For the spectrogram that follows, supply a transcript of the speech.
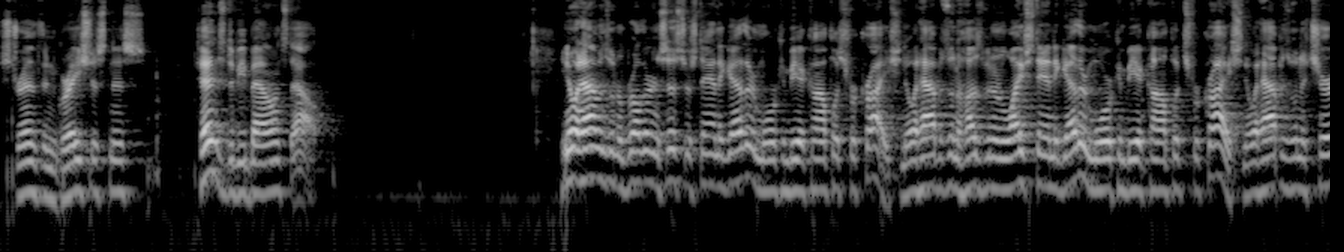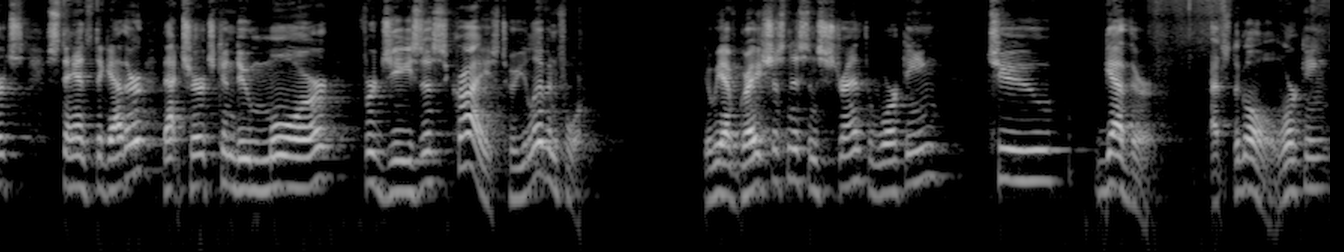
Strength and graciousness tends to be balanced out. You know what happens when a brother and sister stand together? More can be accomplished for Christ. You know what happens when a husband and wife stand together? More can be accomplished for Christ. You know what happens when a church stands together? That church can do more for Jesus Christ, who are you living for. Do we have graciousness and strength working together? That's the goal, working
